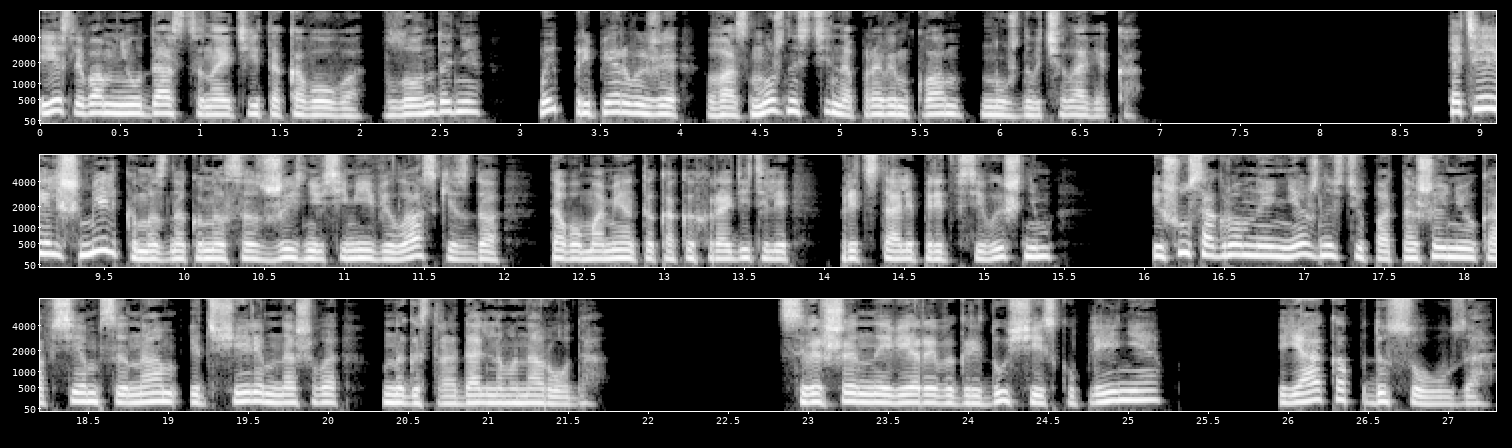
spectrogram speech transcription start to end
и если вам не удастся найти такового в Лондоне – мы при первой же возможности направим к вам нужного человека. Хотя Эльш мельком ознакомился с жизнью семьи Веласкес до того момента, как их родители предстали перед Всевышним, пишу с огромной нежностью по отношению ко всем сынам и дщерям нашего многострадального народа. совершенной верой в грядущее искупление Якоб де Соуза.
